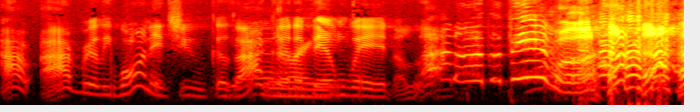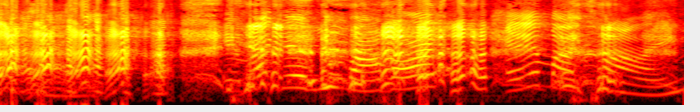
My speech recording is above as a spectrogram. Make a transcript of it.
I, I really wanted you because I could have Right. been with a lot of other people. If I gave you my heart and my time,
